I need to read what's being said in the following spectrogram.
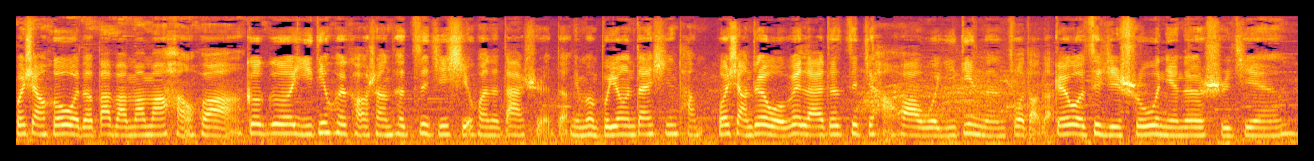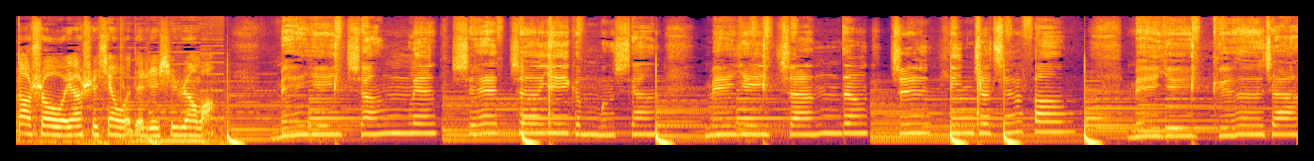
我想和我的爸爸妈妈喊话，哥哥一定会考上他自己喜欢的大学的，你们不用担心他。我想对我未来的自己喊话，我一定能做到的。给我自己十五年的时间，到时候我要实现我的这些愿望。每一张脸写着一个梦想，每一盏灯指引着前方，每一个家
